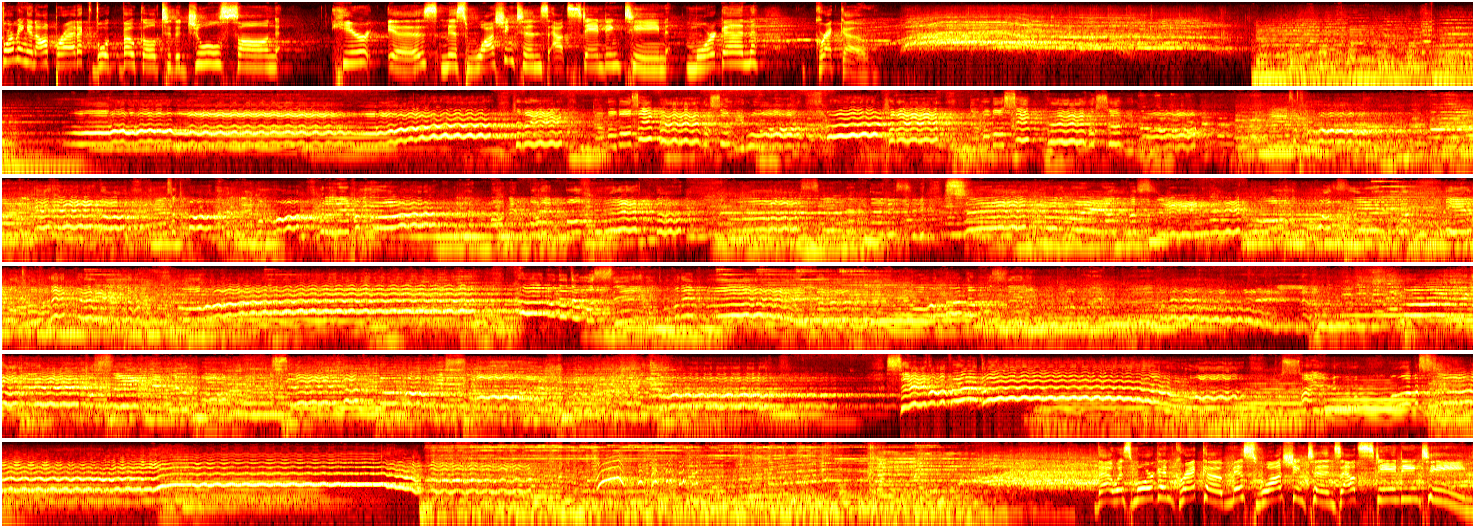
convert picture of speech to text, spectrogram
Performing an operatic vo- vocal to the Jewel Song, here is Miss Washington's outstanding teen, Morgan Greco. That was Morgan Greco, Miss Washington's outstanding teen.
